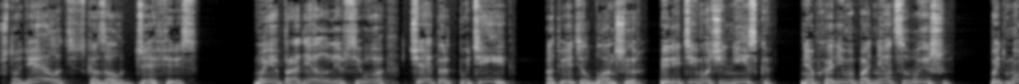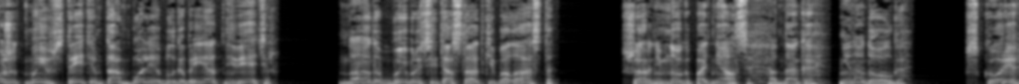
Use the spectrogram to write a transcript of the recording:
«Что делать?» — сказал Джефферис. «Мы проделали всего четверть пути», — ответил Бланшир, — «и летим очень низко. Необходимо подняться выше. Быть может, мы встретим там более благоприятный ветер. Надо выбросить остатки балласта». Шар немного поднялся, однако ненадолго. Вскоре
